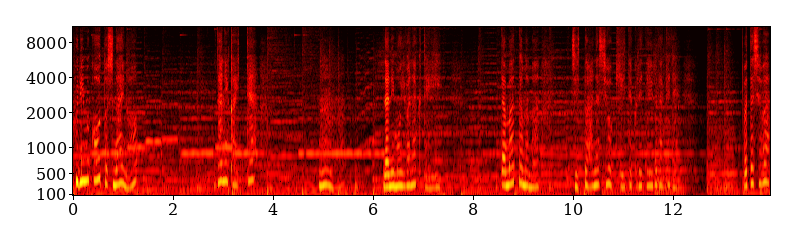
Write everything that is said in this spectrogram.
振り向こうとしないの？何か言って？ううん。何も言わなくていい。黙ったままじっと話を聞いてくれているだけで私は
